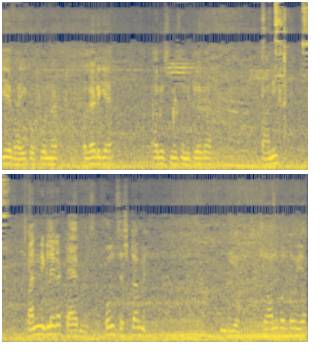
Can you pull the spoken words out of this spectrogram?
ये भाई कोकोनट पलट गया। अब इसमें से निकलेगा पानी। पानी निकलेगा टैब में से। फुल सिस्टम है। ये, चालू कर दो भैया।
